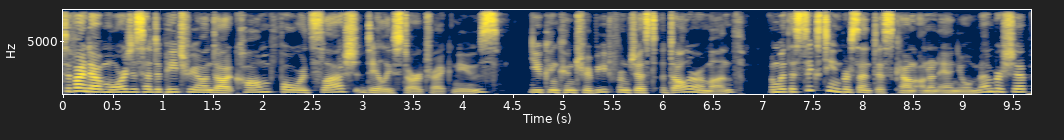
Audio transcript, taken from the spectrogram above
To find out more, just head to patreon.com forward slash daily Star Trek news. You can contribute from just a dollar a month, and with a 16% discount on an annual membership,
